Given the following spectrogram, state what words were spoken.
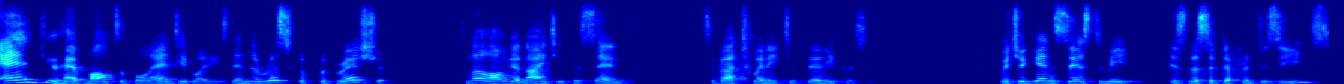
and you have multiple antibodies, then the risk of progression is no longer 90%, it's about 20 to 30%, which again says to me, is this a different disease?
